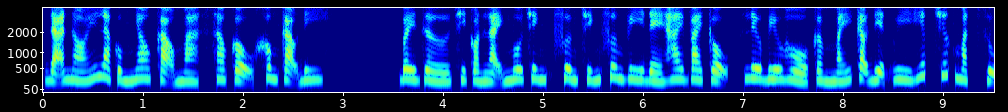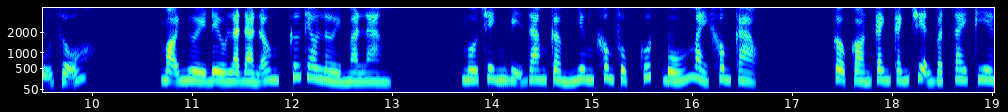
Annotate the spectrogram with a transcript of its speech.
đã nói là cùng nhau cạo mà, sao cậu không cạo đi? Bây giờ chỉ còn lại Ngô Trinh, Phương Chính Phương Vi đè hai vai cậu, Lưu Biêu Hồ cầm máy cạo điện uy hiếp trước mặt dụ dỗ. Mọi người đều là đàn ông, cứ theo lời mà làm. Ngô Trinh bị giam cầm nhưng không phục cút bố mày không cạo. Cậu còn canh cánh chuyện vật tay kia,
